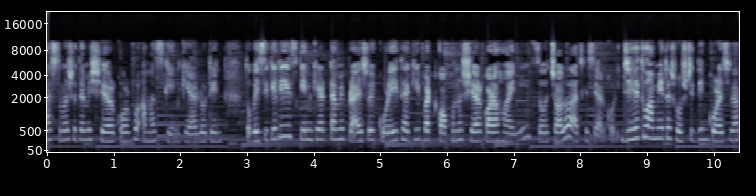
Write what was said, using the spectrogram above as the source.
আজ তোমার সাথে আমি শেয়ার করব আমার স্কিন কেয়ার রুটিন তো বেসিক্যালি স্কিন কেয়ারটা আমি প্রায়শই করেই থাকি বাট কখনো শেয়ার করা হয়নি। সো চলো আজকে শেয়ার করি। যেহেতু আমি এটা ষষ্ঠীর দিন করেছিলাম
